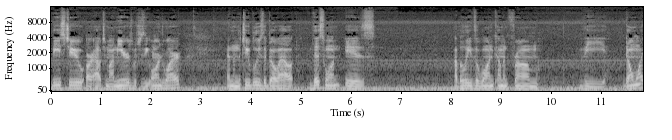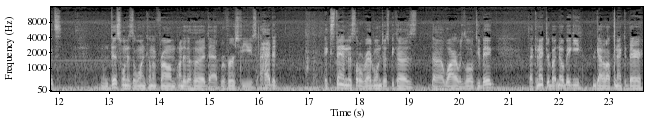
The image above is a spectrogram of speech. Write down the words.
these two are out to my mirrors which is the orange wire and then the two blues that go out this one is i believe the one coming from the dome lights and this one is the one coming from under the hood, that reverse fuse. I had to extend this little red one just because the wire was a little too big. That connector, but no biggie. Got it all connected there.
